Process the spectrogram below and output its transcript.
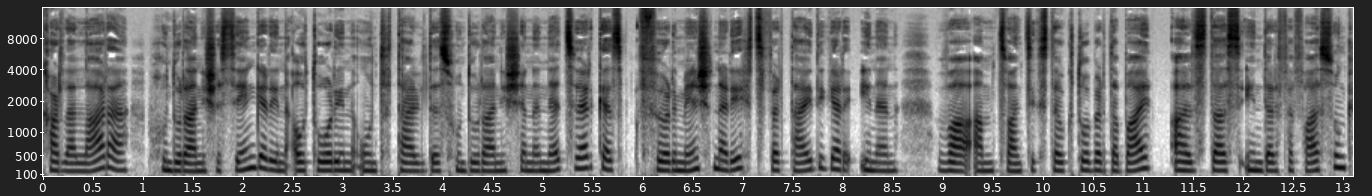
Carla Lara, honduranische Sängerin, Autorin und Teil des honduranischen Netzwerkes für Menschenrechtsverteidigerinnen, war am 20. Oktober dabei, als das in der Verfassung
